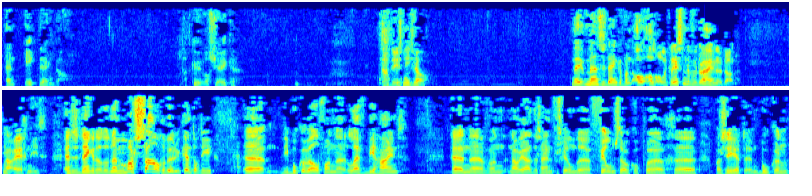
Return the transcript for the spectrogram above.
En ik denk dan. Dat kun je wel shaken. Dat is niet zo. Nee, mensen denken van, oh, alle, alle christenen verdwijnen dan. Nou, echt niet. En ze denken dat het een massaal gebeurt. U kent toch die, uh, die boeken wel van uh, Left Behind? En uh, van, nou ja, er zijn verschillende films ook op uh, gebaseerd en boeken.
